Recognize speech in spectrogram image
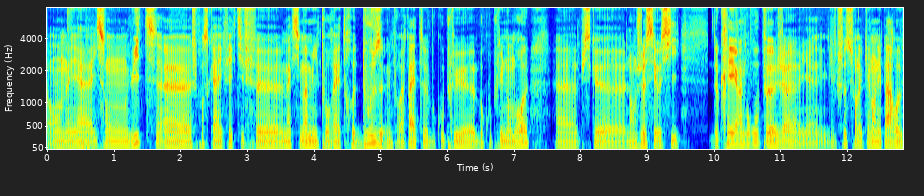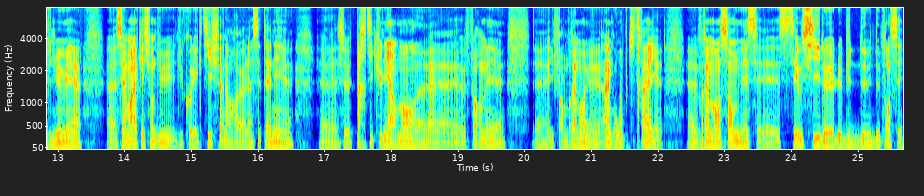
on est euh, ils sont 8 je pense qu'à effectif maximum ils pourraient être 12 ils pourraient pas être beaucoup plus beaucoup plus nombreux puisque l'enjeu c'est aussi de créer un groupe, euh, quelque chose sur lequel on n'est pas revenu, mais euh, euh, c'est vraiment la question du, du collectif. Alors là, cette année, particulièrement formé, ils forment vraiment un groupe qui travaille vraiment ensemble, mais c'est aussi le, but de penser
